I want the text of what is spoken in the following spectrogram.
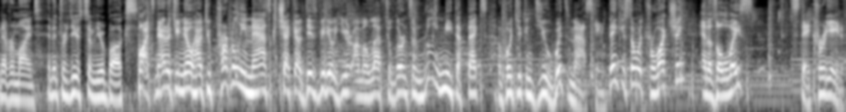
never mind. It introduced some new bugs. But now that you know how to properly mask, check out this video here on my left to learn some really neat effects of what you can do with masking. Thank you so much for watching, and as always, stay creative.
